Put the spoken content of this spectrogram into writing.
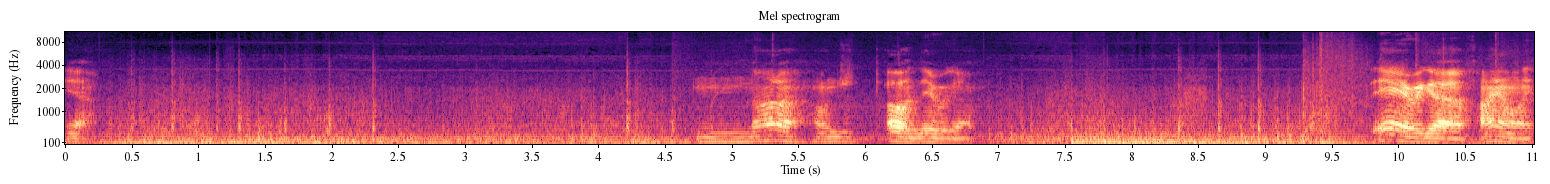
yeah. Not a hundred. Oh, there we go. There we go. Finally.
